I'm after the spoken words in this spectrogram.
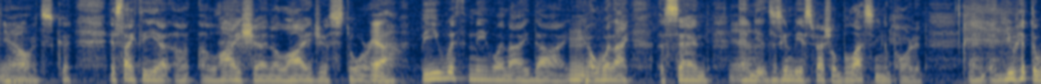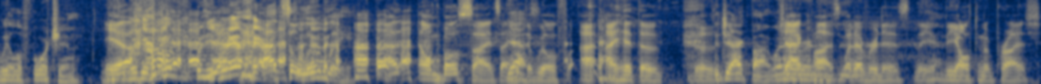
You no, know? it's good. It's like the uh, uh, Elisha and Elijah story. Yeah. Mm. know, Be with me when I die. You know, when I ascend, and there's going to be a special blessing imparted. And, and you hit the wheel of fortune. With, Yeah. With your, with your grandparents. Absolutely. I- on both sides, I hit the wheel. Of, I, I hit the the, The jackpot, whatever it jackpot, is, yeah. whatever it is, the Yeah. the ultimate prize.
